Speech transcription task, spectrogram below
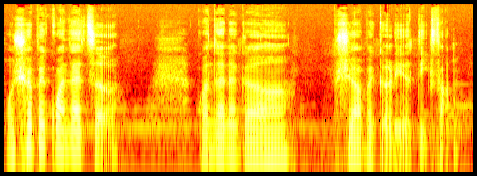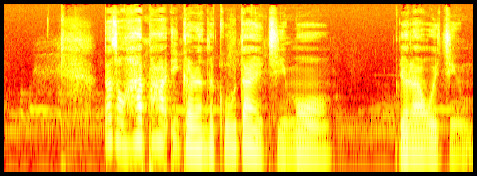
我却被关在这，关在那个需要被隔离的地方。那种害怕一个人的孤单与寂寞，原来我已经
